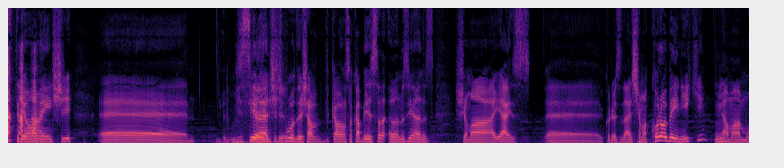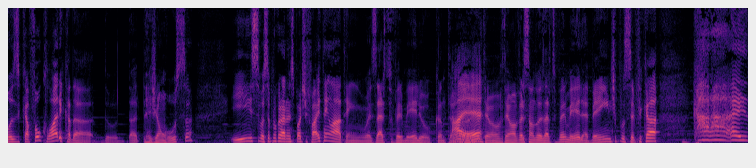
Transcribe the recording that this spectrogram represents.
extremamente. é, Viciante, tipo, deixava, ficava na sua cabeça anos e anos. Chama, aliás, é, curiosidade, chama Korobeinik. Hum. É uma música folclórica da, do- da região russa. E se você procurar no Spotify, tem lá, tem o Exército Vermelho cantando. Ah, é? Tem, uma- tem uma versão do Exército Vermelho. É bem, tipo, você fica. Caralho!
